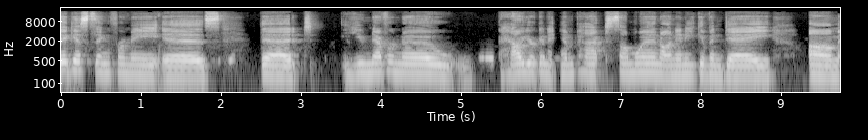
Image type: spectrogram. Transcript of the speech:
biggest thing for me is that you never know how you're going to impact someone on any given day. Um,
